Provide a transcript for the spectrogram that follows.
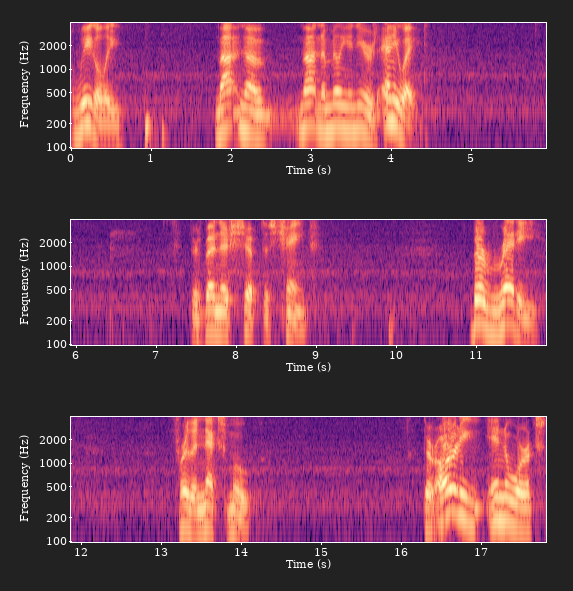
legally. Not in a not in a million years. Anyway, there's been this shift, this change. They're ready for the next move. They're already in the works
